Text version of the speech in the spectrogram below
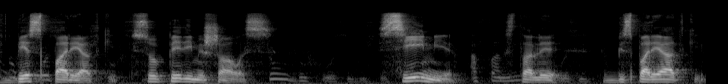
в беспорядке, все перемешалось. Семьи стали в беспорядке,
